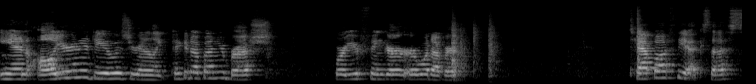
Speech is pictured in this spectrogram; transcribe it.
And all you're going to do is you're going to like pick it up on your brush or your finger or whatever. Tap off the excess.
